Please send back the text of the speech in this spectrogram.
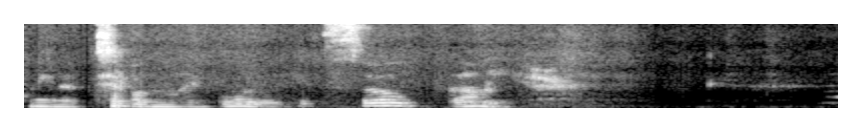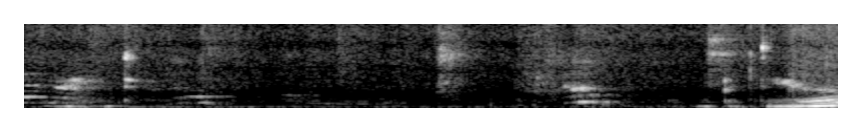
Clean a tip of my glue. It gets so gummy. there.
